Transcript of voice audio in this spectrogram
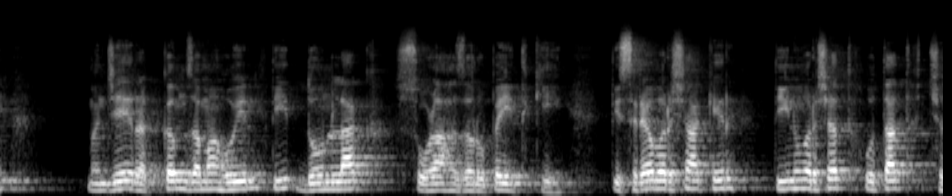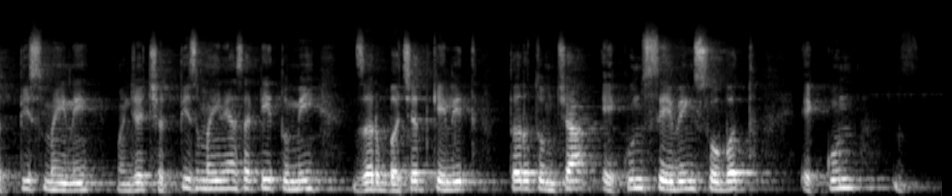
म्हणजे रक्कम जमा होईल ती दोन लाख सोळा हजार रुपये इतकी. तिसऱ्या वर्षाअखेर तीन वर्षात होतात छत्तीस महिने. म्हणजे छत्तीस महिन्यासाठी तुम्ही जर बचत केलीत तर तुमच्या एकूण सेविंगसोबत एकूण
